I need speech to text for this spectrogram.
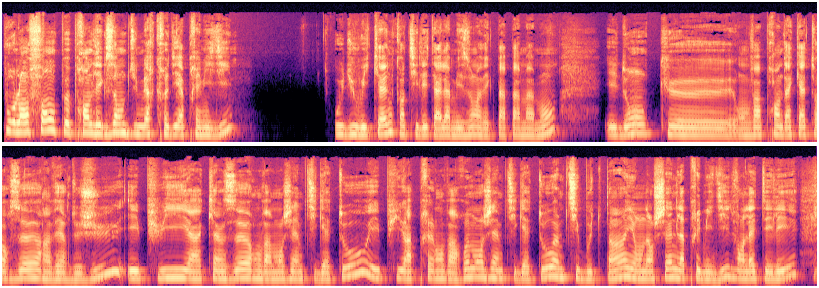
pour l'enfant, on peut prendre l'exemple du mercredi après-midi ou du week-end quand il est à la maison avec papa-maman. Et donc, euh, on va prendre à 14 heures un verre de jus, et puis à 15 heures, on va manger un petit gâteau, et puis après, on va remanger un petit gâteau, un petit bout de pain, et on enchaîne l'après-midi devant la télé. Mm.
